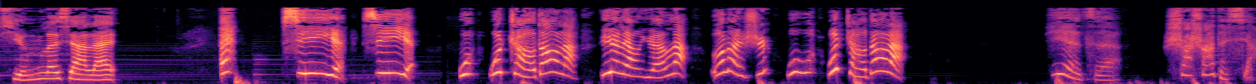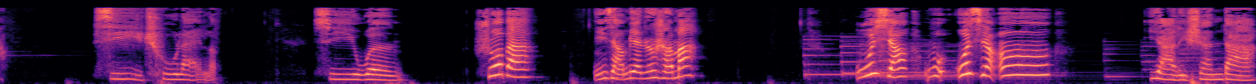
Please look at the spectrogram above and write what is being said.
停了下来。哎，蜥蜴，蜥蜴！我我找到了，月亮圆了，鹅卵石，我我我找到了。叶子刷刷的响，蜥蜴出来了。蜥蜴问：“说吧，你想变成什么？”我想，我我想，嗯。亚历山大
